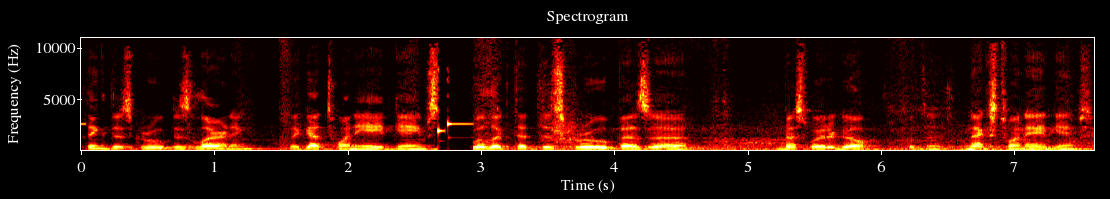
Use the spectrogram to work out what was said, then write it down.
I think this group is learning. They got 28 games. We looked at this group as a best way to go for the next 28 games.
